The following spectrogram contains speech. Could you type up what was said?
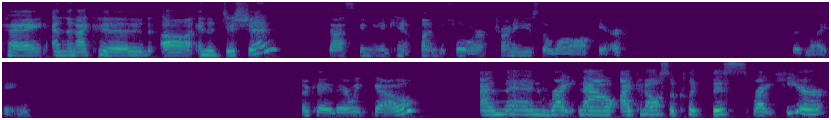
Okay, and then I could, uh, in addition, it's asking me I can't find the floor. I'm trying to use the wall here. Good lighting. Okay, there we go. And then right now I can also click this right here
